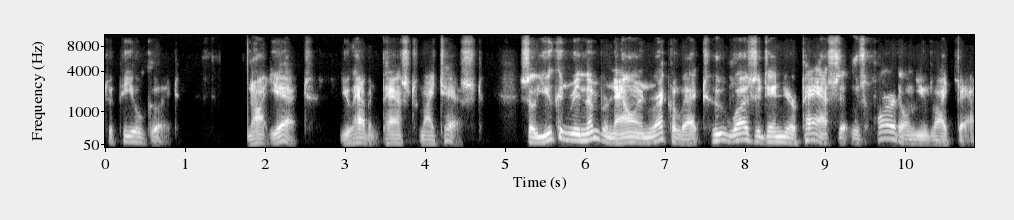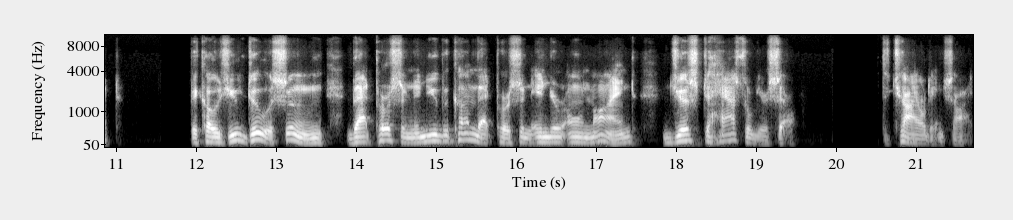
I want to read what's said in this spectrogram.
to feel good. Not yet you haven't passed my test. So you can remember now and recollect who was it in your past that was hard on you like that. Because you do assume that person and you become that person in your own mind just to hassle yourself, the child inside.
